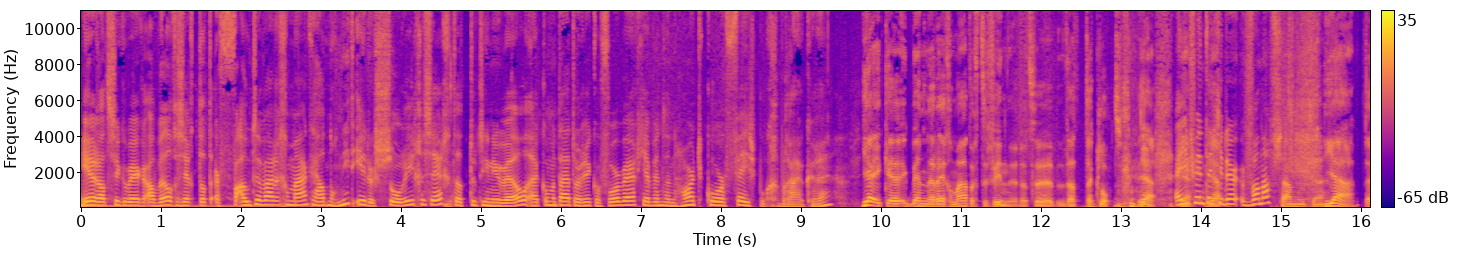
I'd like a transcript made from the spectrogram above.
Eerder had Zuckerberg al wel gezegd dat er fouten waren gemaakt. Hij had nog niet eerder sorry gezegd. Dat doet hij nu wel. Uh, commentator Rico Voorberg, jij bent een hardcore Facebook-gebruiker, hè? Ja, ik, uh, ik ben regelmatig te vinden. Dat, uh, dat, dat klopt. ja. En je ja, vindt dat ja. je er vanaf zou moeten? Ja, uh,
